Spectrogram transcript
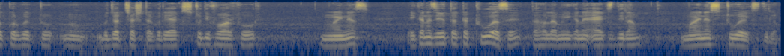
যোগ করব একটু বোঝার চেষ্টা করি। X to the power four minus এখানে যেহেতু একটা টু আছে, তাহলে আমি এখানে এক্স দিলাম মাইনাস টু এক্স দিলাম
